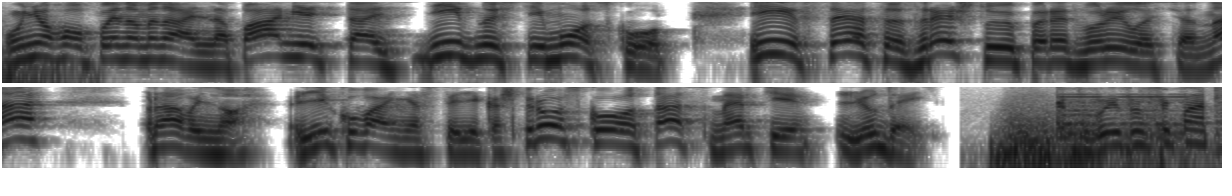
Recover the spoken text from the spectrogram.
у нього феноменальна пам'ять та здібності мозку. І все це зрештою перетворилося на Правильно, лікування в стилі Кашпіровського та смерті людей. Ви засипаєте.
